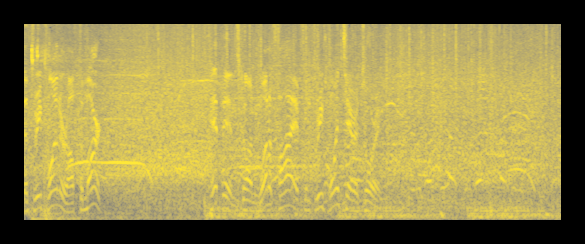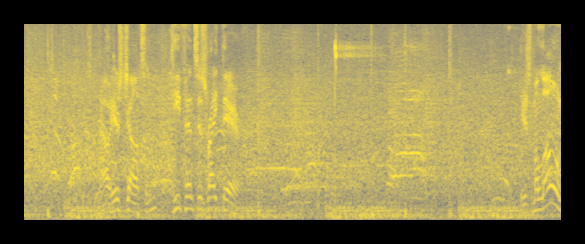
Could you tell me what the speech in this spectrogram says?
The three-pointer off the mark. Pippen's gone one of five from three-point territory. Now here's Johnson. Defense is right there. Here's Malone.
